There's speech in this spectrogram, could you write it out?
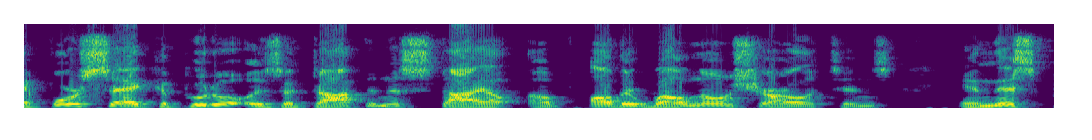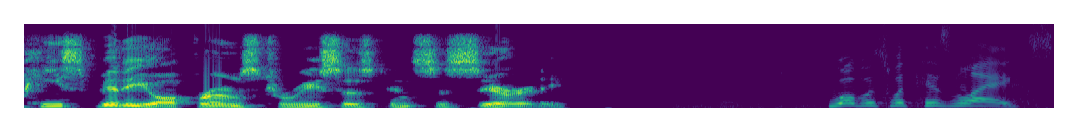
Aforesaid, Caputo is adopting the style of other well-known charlatans, and this piece video affirms Theresa's insincerity. What was with his legs?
